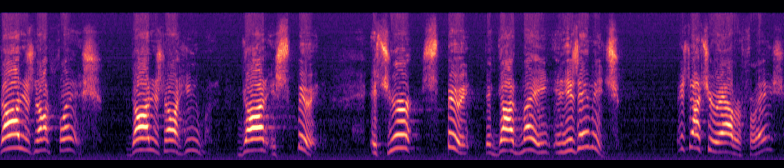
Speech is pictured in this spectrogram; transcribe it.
God is not flesh. God is not human. God is spirit. It's your spirit that God made in His image. It's not your outer flesh.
